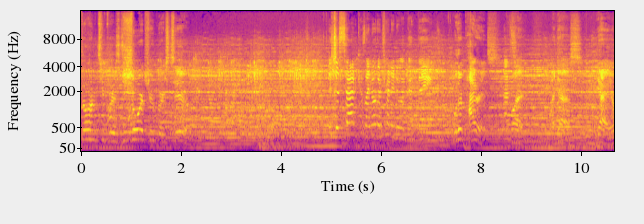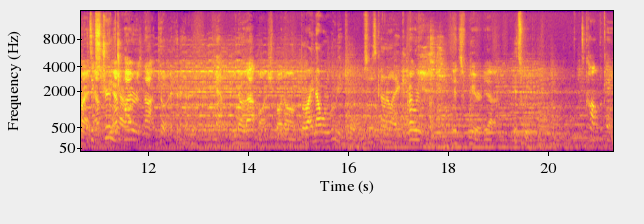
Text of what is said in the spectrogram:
stormtroopers. Shore troopers too. It's just sad because I know they're trying to do a good thing. Well, they're pirates, That's but I guess. Yeah, you're right. It's Em- extremely Empire ironic. is not good. Yeah. you know that much, but um, But right now we're rooting for them, so it's kind of like it's weird. Yeah. it's weird. It's complicated.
